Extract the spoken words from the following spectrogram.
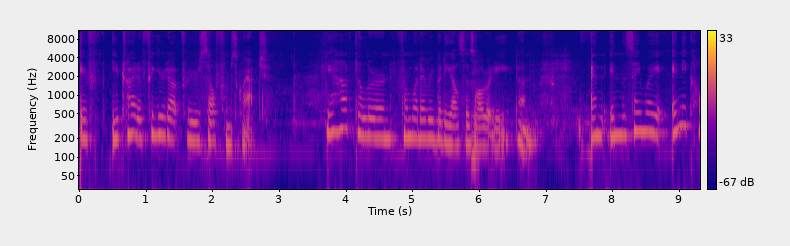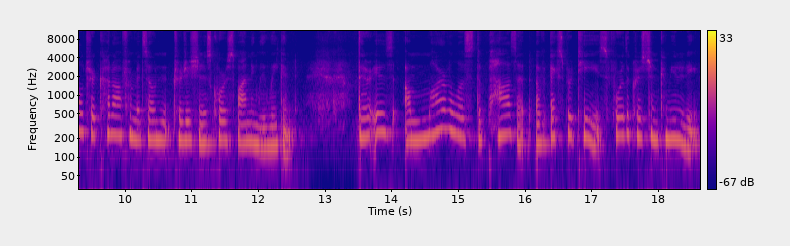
if you try to figure it out for yourself from scratch. You have to learn from what everybody else has already done. And in the same way, any culture cut off from its own tradition is correspondingly weakened. There is a marvelous deposit of expertise for the Christian community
